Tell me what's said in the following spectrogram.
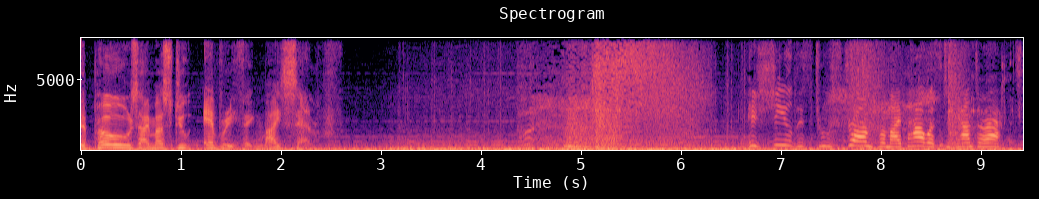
Suppose I must do everything myself. His shield is too strong for my powers to counteract.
